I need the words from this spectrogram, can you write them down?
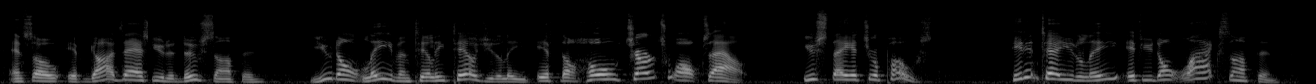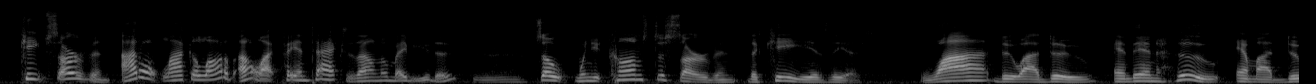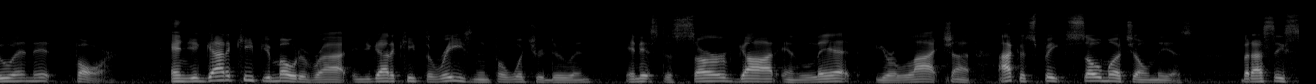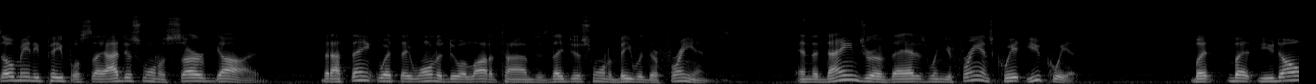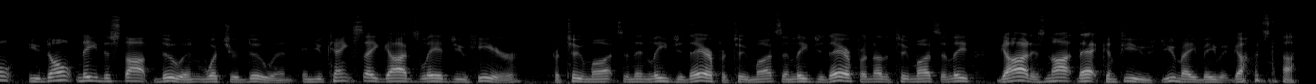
And so if God's asked you to do something, you don't leave until He tells you to leave. If the whole church walks out, you stay at your post. He didn't tell you to leave. If you don't like something, keep serving. I don't like a lot of. I don't like paying taxes. I don't know. Maybe you do. Mm-hmm. So when it comes to serving, the key is this: Why do I do, and then who am I doing it for? And you got to keep your motive right, and you got to keep the reasoning for what you're doing, and it's to serve God and let your light shine. I could speak so much on this, but I see so many people say, "I just want to serve God," but I think what they want to do a lot of times is they just want to be with their friends. And the danger of that is when your friends quit, you quit. But but you don't you don't need to stop doing what you're doing, and you can't say God's led you here for two months and then lead you there for two months and lead you there for another two months and lead. God is not that confused. You may be, but God's not.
